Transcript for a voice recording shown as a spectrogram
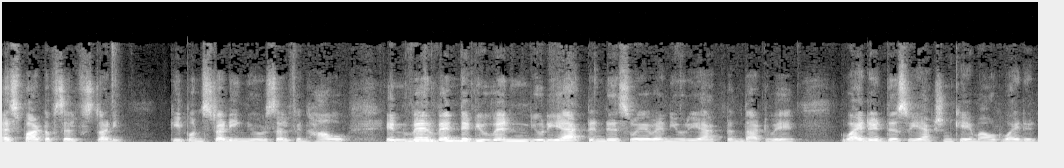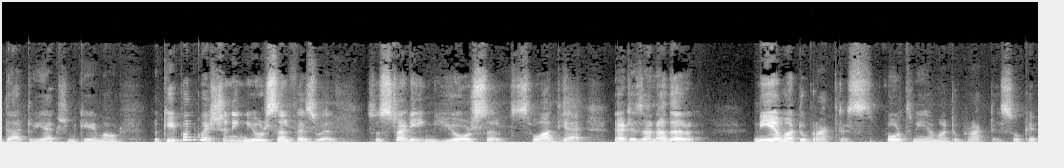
As part of self-study keep on studying yourself in how in when when did you when you react in this way when you react in that way why did this reaction came out why did that reaction came out so keep on questioning yourself as well so studying yourself swadhyay that is another niyama to practice. Fourth niyama to practice okay?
